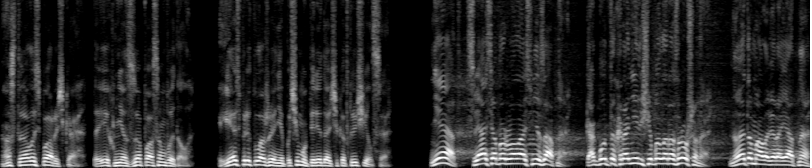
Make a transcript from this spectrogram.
«Осталась парочка. Ты их мне с запасом выдал. Есть предположение, почему передатчик отключился?» «Нет, связь оборвалась внезапно. Как будто хранилище было разрушено. Но это маловероятно.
